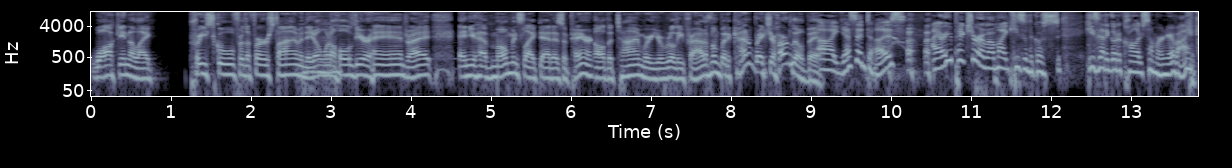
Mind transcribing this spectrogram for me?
walk into like preschool for the first time and they don't want to hold your hand, right? And you have moments like that as a parent all the time where you're really proud of them, but it kind of breaks your heart a little bit. Uh, yes, it does. I already picture him. I'm like, he's gonna go. s- He's got to go to college somewhere nearby.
